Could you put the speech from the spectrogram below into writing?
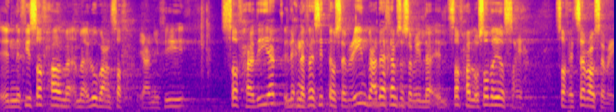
إن في صفحة مقلوبة عن صفحة. يعني في الصفحة ديت اللي إحنا فيها 76 بعدها 75 لا الصفحة اللي قصادها هي الصحيحة. صفحة 77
